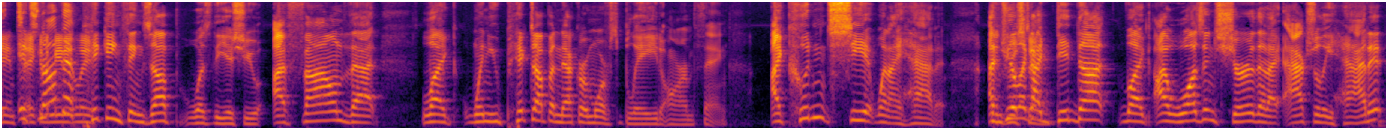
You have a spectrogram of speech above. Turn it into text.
It- and take it's it not immediately. that picking things up was the issue. I found that like when you picked up a necromorph's blade arm thing, I couldn't see it when I had it. I feel like I did not like I wasn't sure that I actually had it.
